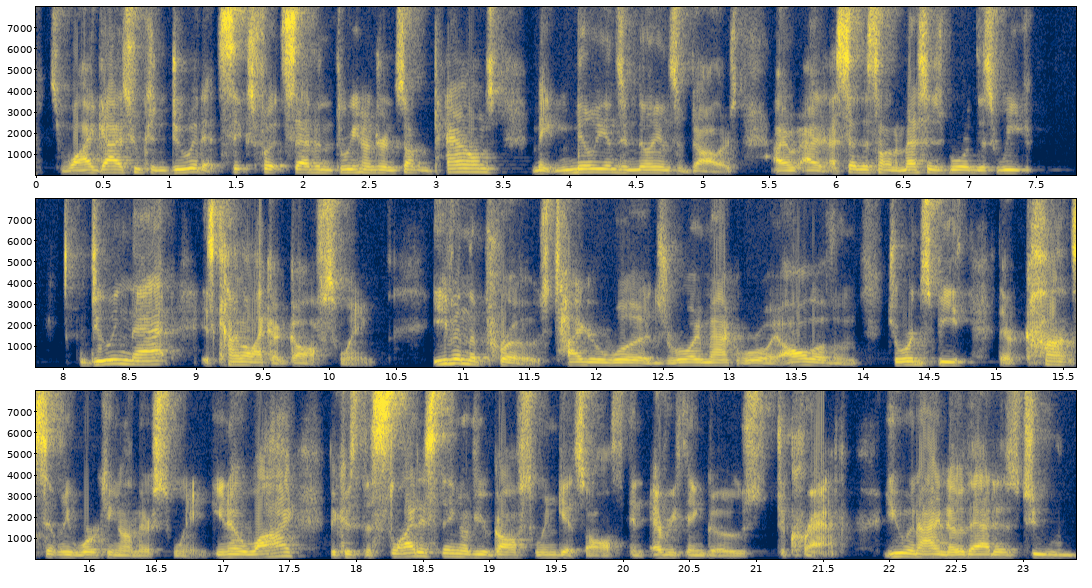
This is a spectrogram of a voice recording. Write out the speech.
It's why guys who can do it at six foot seven, 300 and something pounds make millions and millions of dollars. I, I, I said this on a message board this week. Doing that is kind of like a golf swing even the pros, Tiger Woods, Rory McIlroy, all of them, Jordan Spieth, they're constantly working on their swing. You know why? Because the slightest thing of your golf swing gets off and everything goes to crap. You and I know that as two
